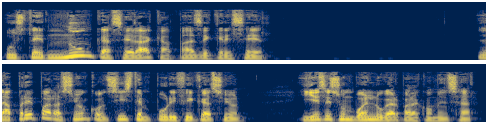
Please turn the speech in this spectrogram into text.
usted nunca será capaz de crecer. La preparación consiste en purificación, y ese es un buen lugar para comenzar.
